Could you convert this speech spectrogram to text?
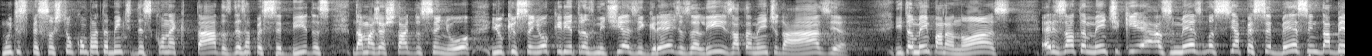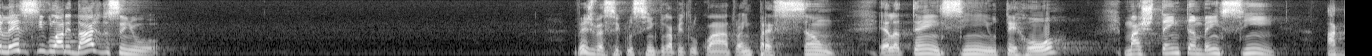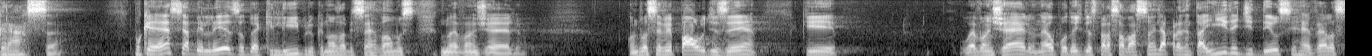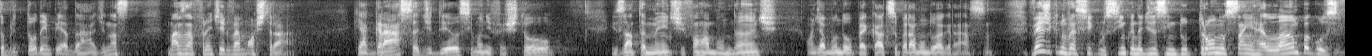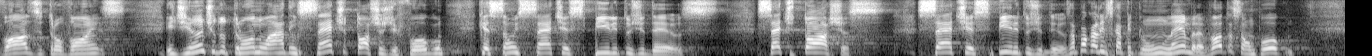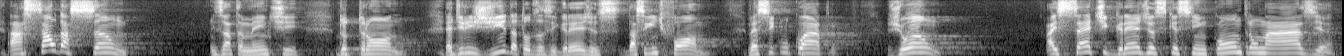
Muitas pessoas estão completamente desconectadas, desapercebidas da majestade do Senhor, e o que o Senhor queria transmitir às igrejas ali, exatamente da Ásia, e também para nós, era exatamente que as mesmas se apercebessem da beleza e singularidade do Senhor. Veja o versículo 5 do capítulo 4, a impressão, ela tem sim o terror, mas tem também sim a graça. Porque essa é a beleza do equilíbrio que nós observamos no Evangelho. Quando você vê Paulo dizer que o Evangelho, né, o poder de Deus para a salvação, ele apresenta a ira de Deus se revela sobre toda a impiedade. mais na frente ele vai mostrar que a graça de Deus se manifestou exatamente de forma abundante, onde abundou o pecado, superabundou a graça. Veja que no versículo 5 ainda diz assim: Do trono saem relâmpagos, vozes e trovões, e diante do trono ardem sete tochas de fogo, que são os sete Espíritos de Deus. Sete tochas, sete Espíritos de Deus. Apocalipse capítulo 1, lembra? Volta só um pouco. A saudação, exatamente, do trono é dirigida a todas as igrejas da seguinte forma: versículo 4. João, as sete igrejas que se encontram na Ásia,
